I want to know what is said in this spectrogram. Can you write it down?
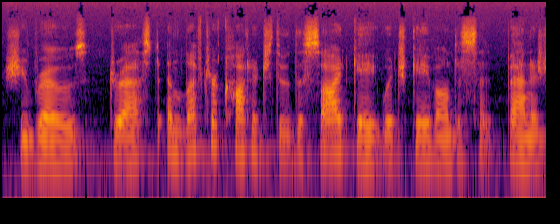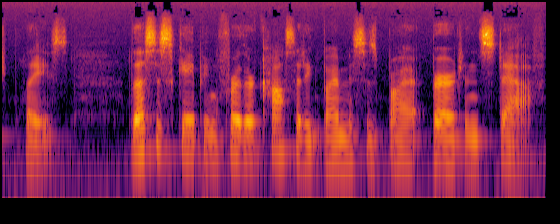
she rose, dressed, and left her cottage through the side gate which gave onto Spanish Place, thus escaping further cosseting by Mrs. Brereton's staff,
